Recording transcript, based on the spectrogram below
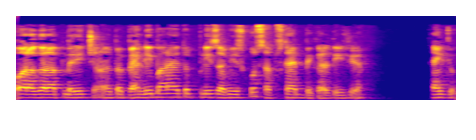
और अगर आप मेरे चैनल पर पहली बार आए तो प्लीज़ अभी इसको सब्सक्राइब भी कर दीजिए। थैंक यू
